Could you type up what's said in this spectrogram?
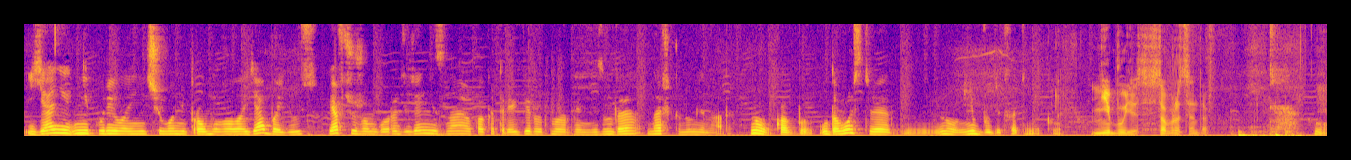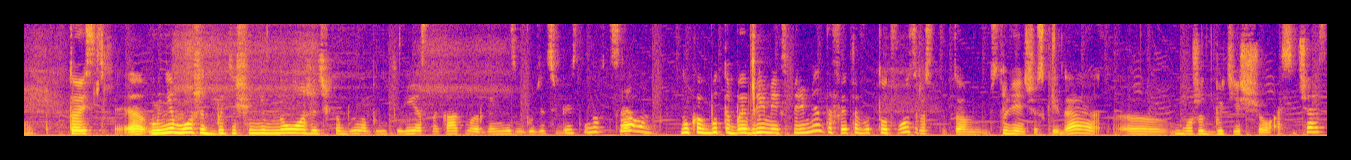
я не, не курила и ничего не пробовала, я боюсь. Я в чужом городе, я не знаю, как отреагирует мой организм, да, нафиг оно мне надо. Ну, как бы удовольствия, ну, не будет в этом никакого. Не будет, сто процентов. Вот. То есть э, мне, может быть, еще немножечко было бы интересно, как мой организм будет себя вести, но в целом, ну, как будто бы время экспериментов это вот тот возраст, там, студенческий, да, э, может быть еще. А сейчас...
